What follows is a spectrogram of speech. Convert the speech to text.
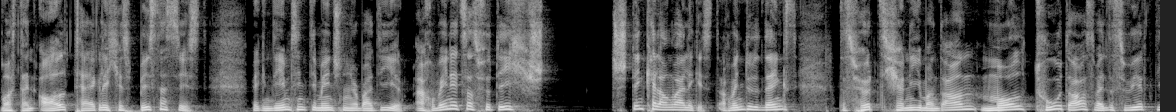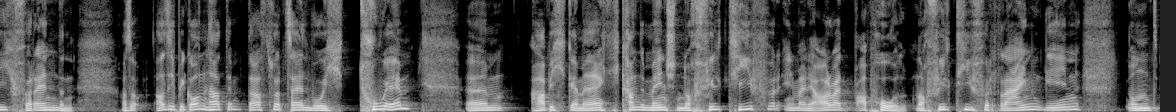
was dein alltägliches Business ist. Wegen dem sind die Menschen ja bei dir. Auch wenn jetzt das für dich stinke langweilig ist, auch wenn du denkst, das hört sich ja niemand an, mal tu das, weil das wird dich verändern. Also als ich begonnen hatte, das zu erzählen, wo ich tue, ähm, habe ich gemerkt, ich kann den Menschen noch viel tiefer in meine Arbeit abholen, noch viel tiefer reingehen und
